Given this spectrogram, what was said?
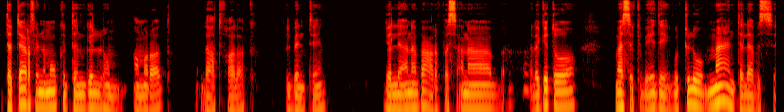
أنت بتعرف إنه ممكن تنقل لهم أمراض لأطفالك؟ البنتين. قال لي أنا بعرف بس أنا ب... لقيته ماسك بإيدي. قلت له ما أنت لابس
